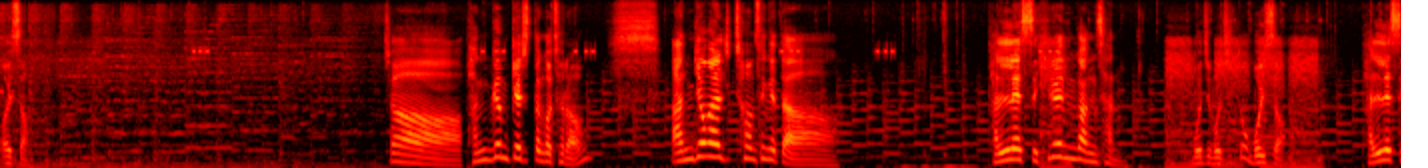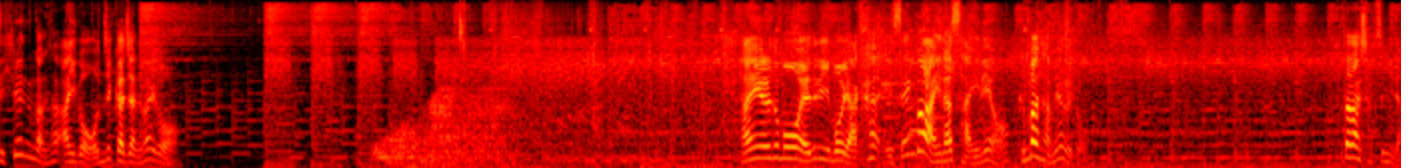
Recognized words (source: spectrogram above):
어딨어? 자 방금 깨졌던 것처럼 안경알처럼 생겼다. 발레스 히렌광산. 뭐지 뭐지? 또 뭐 있어? 발레스 히렌광산? 아 이거 언제까지 하는 거야 이거? 다행히 그래도 뭐 애들이 뭐 약한 센 거 아니라서 다행이네요. 금방 잡네요 그래도 후다닥 잡습니다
